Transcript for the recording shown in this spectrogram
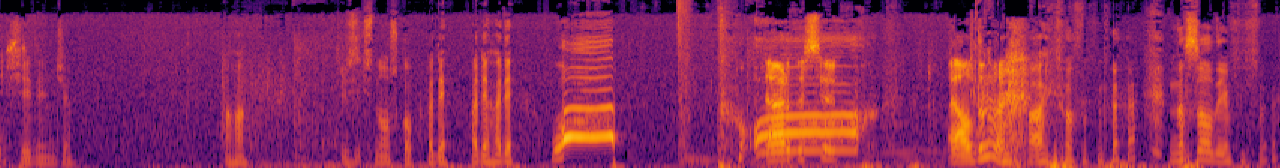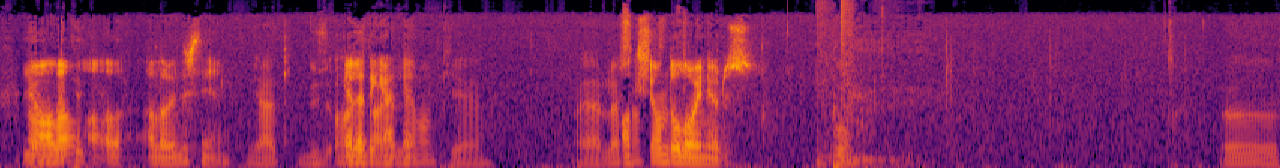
Bir şey deneyeceğim. Aha. 360 no scope. Hadi hadi hadi. Whoop! Neredesin? Oh! Ay, aldın mı? Hayır oğlum. Nasıl alayım? al, Yanındaki... al, alabilirsin yani. Ya düz Gel hadi, gel, ayarlayamam ki ya. Ayarlarsam Aksiyon dolu oynuyoruz. boom. Öf.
